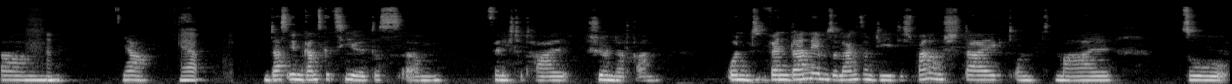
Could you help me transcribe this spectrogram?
ähm, hm. ja. Ja. Und das eben ganz gezielt, das ähm, finde ich total schön daran. Und wenn dann eben so langsam die, die Spannung steigt und mal so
